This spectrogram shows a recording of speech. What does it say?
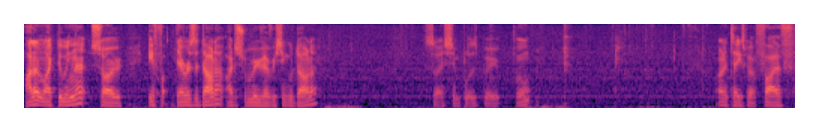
I don't like doing that. So if there is a data, I just remove every single data. So simple as boom. Oh. Only takes about five,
